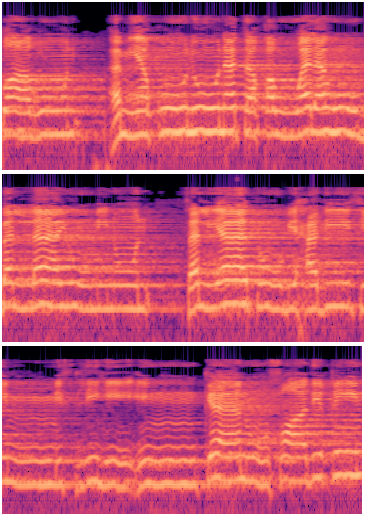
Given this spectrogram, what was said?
طاغون؟ أم يقولون تقوله بل لا يؤمنون؟ فلياتوا بحديث مثله إن كانوا صادقين.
